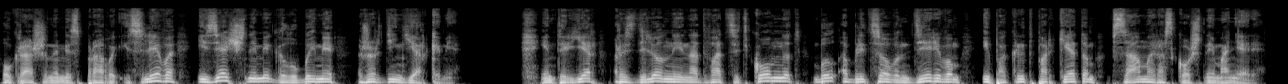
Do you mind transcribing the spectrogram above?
украшенными справа и слева изящными голубыми жардиньерками. Интерьер, разделенный на 20 комнат, был облицован деревом и покрыт паркетом в самой роскошной манере.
